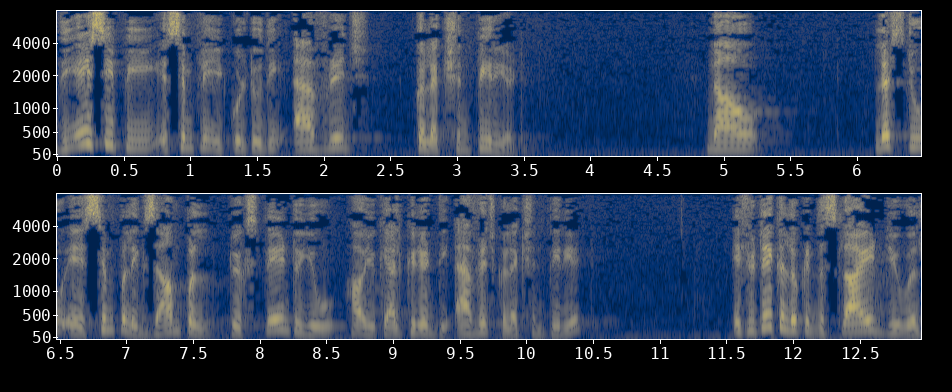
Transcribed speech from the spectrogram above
The ACP is simply equal to the average collection period. Now, let's do a simple example to explain to you how you calculate the average collection period. If you take a look at the slide, you will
